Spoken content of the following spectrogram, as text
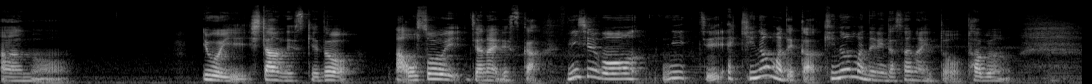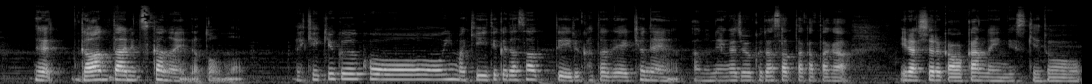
あの用意したんですけどあ遅いじゃないですか。25日？え昨日までか。昨日までに出さないと多分ね元旦につかないんだと思う。結局こう今聞いてくださっている方で去年あの年賀状くださった方がいらっしゃるかわかんないんですけど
